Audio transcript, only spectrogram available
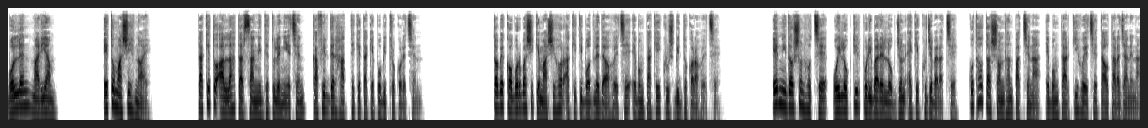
বললেন, মারিয়াম, এ তো মাসিহ নয়। তাকে তো আল্লাহ তার সান্নিধ্যে তুলে নিয়েছেন, কাফিরদের হাত থেকে তাকে পবিত্র করেছেন। তবে কবরবাসীকে মাসিহর আকৃতি বদলে দেওয়া হয়েছে এবং তাকেই ক্রুশবিদ্ধ করা হয়েছে। এর নিদর্শন হচ্ছে, ওই লোকটির পরিবারের লোকজন একে খুঁজে বেড়াচ্ছে, কোথাও তার সন্ধান পাচ্ছে না এবং তার কি হয়েছে তাও তারা জানে না,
